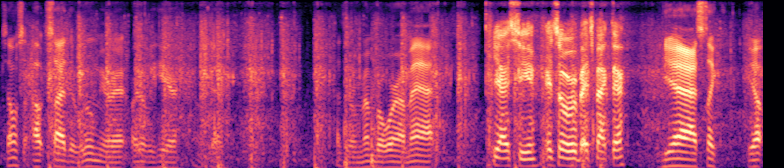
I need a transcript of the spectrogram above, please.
It's almost outside the room you're at, right over here. Okay. I have to remember where I'm at. Yeah, I see you. It's over. It's back there. Yeah, it's like... Yep.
